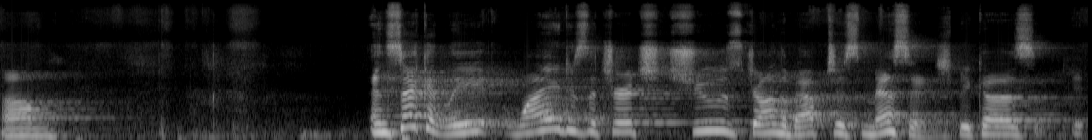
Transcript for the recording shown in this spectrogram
Um, and secondly, why does the church choose John the Baptist's message? Because it,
